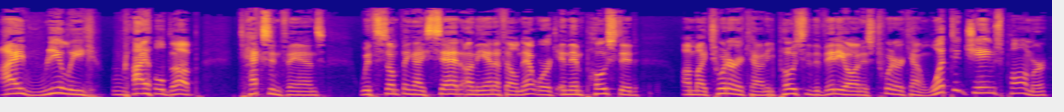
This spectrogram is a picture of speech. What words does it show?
I really riled up Texan fans with something I said on the NFL Network and then posted on my Twitter account. He posted the video on his Twitter account. What did James Palmer,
